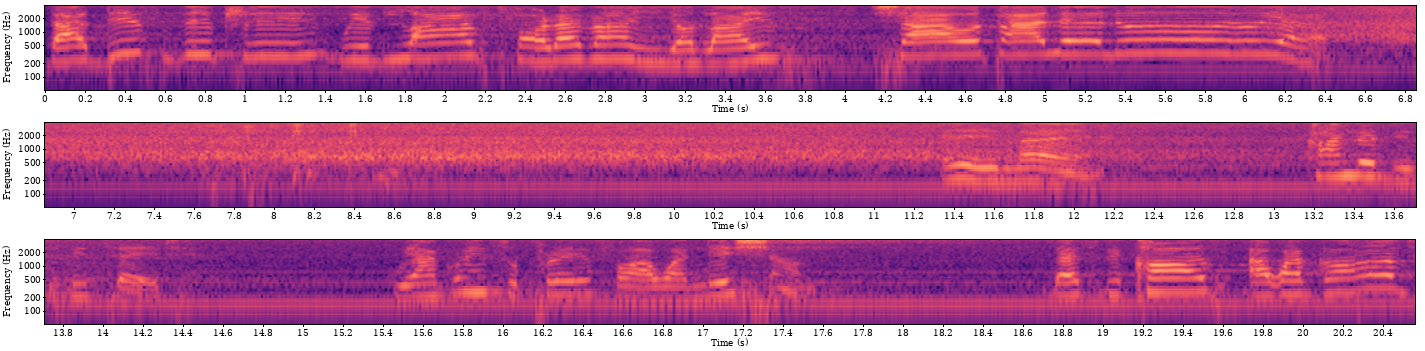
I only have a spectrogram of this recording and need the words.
that this victory will last forever in your lives, shout hallelujah. Amen. Kindly be seated. We are going to pray for our nation. But because our God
